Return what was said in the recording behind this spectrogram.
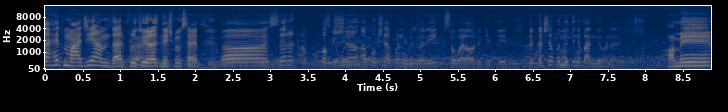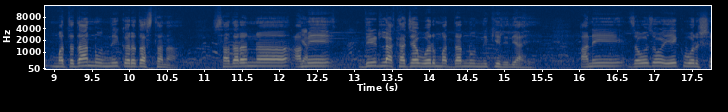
आहेत माजी आमदार पृथ्वीराज देशमुख साहेब. सर पक्ष अपक्ष आपण उमेदवारी सोहळ्यावर घेतली तर कशा पद्धतीने बांधणी होणार आहे? आम्ही मतदान नोंदणी करत असताना साधारण आम्ही दीड लाखाच्या वर मतदान नोंदणी केलेली आहे. आणि जवळजवळ एक वर्ष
